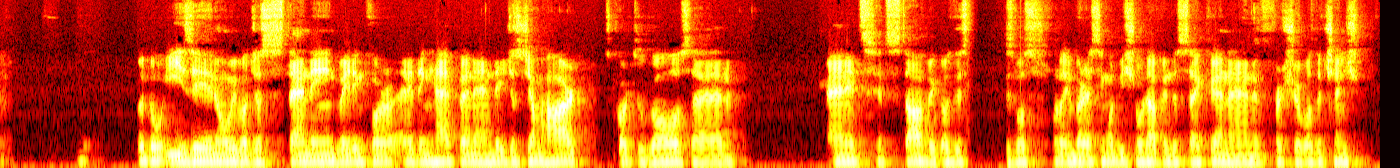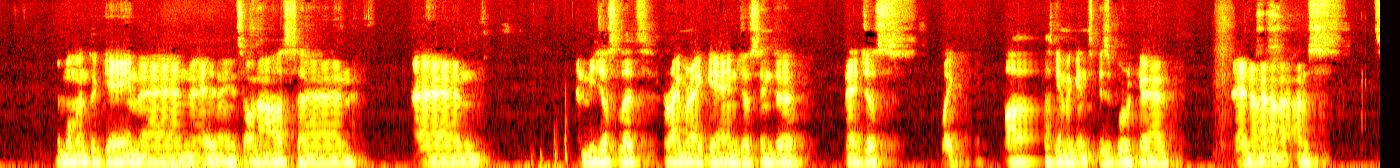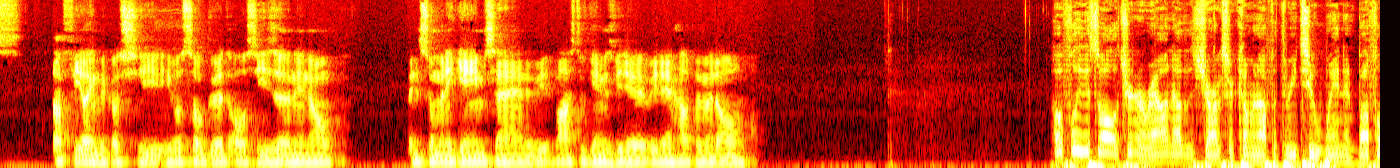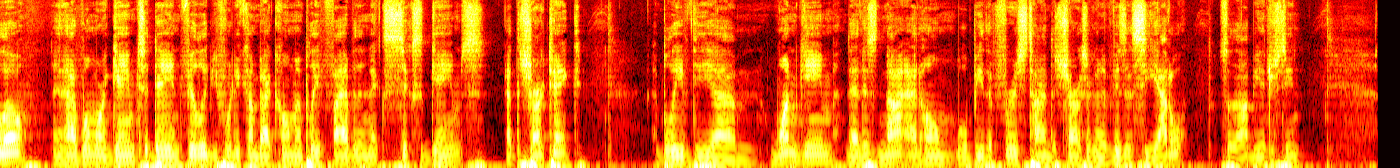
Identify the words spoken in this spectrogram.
we go easy. You know, we were just standing, waiting for anything happen, and they just jump hard, score two goals, and and it's it's tough because this this was really embarrassing what we showed up in the second, and for sure was the change the moment of the game, and, and it's on us, and and and we just let Reimer again just in the and just like last game against Pittsburgh, and and I, I'm tough feeling because he, he was so good all season, you know, in so many games, and we, last two games we we didn't help him at all. Hopefully, this will all turn around now that the Sharks are coming off a 3 2 win in Buffalo and have one more game today in Philly before they come back home and play five of the next six games at the Shark Tank. I believe the um, one game that is not at home will be the first time the Sharks are going to visit Seattle, so that'll be interesting.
